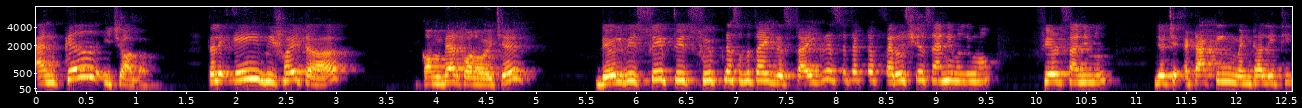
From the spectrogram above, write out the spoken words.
and kill each other. তাহলে এই বিষয়টা কম্পেয়ার করা হয়েছে। They will be swift with swiftness of the tigress tigress এটা একটা ferocious animal you know fierce animal যে হচ্ছে অ্যাটাকিং মেন্টালিটি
